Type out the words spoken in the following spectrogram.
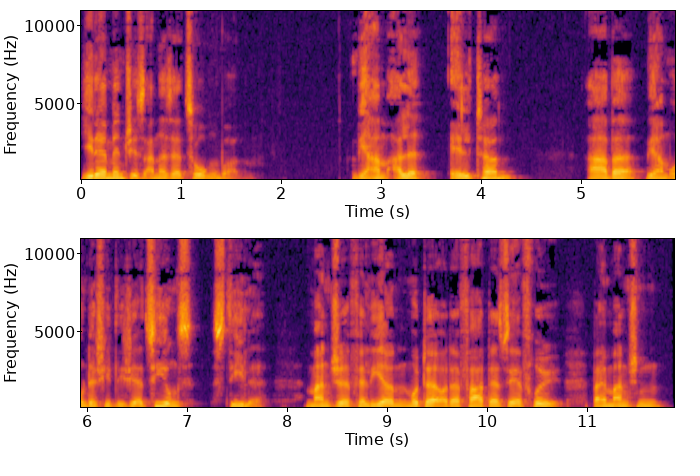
Jeder Mensch ist anders erzogen worden. Wir haben alle Eltern, aber wir haben unterschiedliche Erziehungsstile. Manche verlieren Mutter oder Vater sehr früh. Bei manchen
